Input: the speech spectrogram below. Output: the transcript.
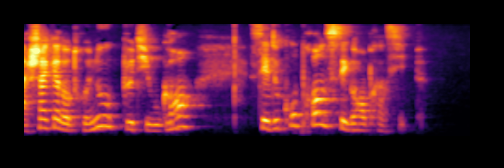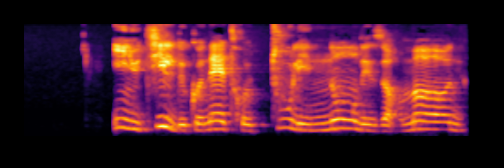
à chacun d'entre nous, petit ou grand, c'est de comprendre ces grands principes. Inutile de connaître tous les noms des hormones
